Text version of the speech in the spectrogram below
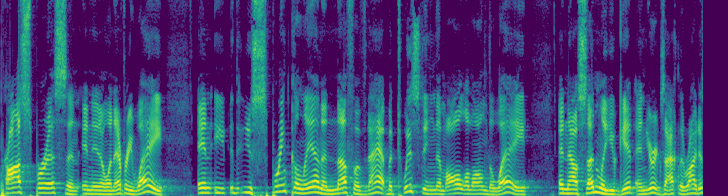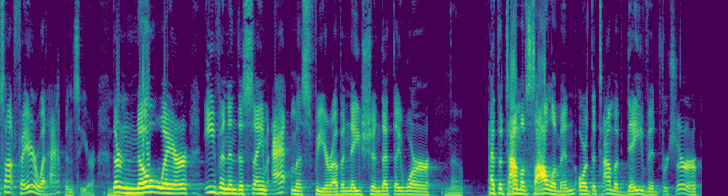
prosperous and, and you know in every way and you, you sprinkle in enough of that, but twisting them all along the way. And now suddenly you get, and you're exactly right. It's not fair what happens here. Mm-hmm. They're nowhere even in the same atmosphere of a nation that they were no. at the time of Solomon or at the time of David for sure.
